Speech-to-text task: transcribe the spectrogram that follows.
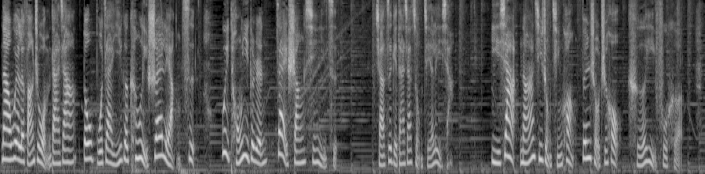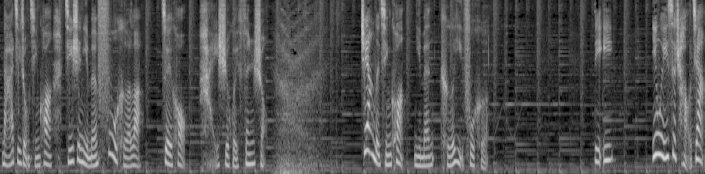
那为了防止我们大家都不在一个坑里摔两次。为同一个人再伤心一次，小资给大家总结了一下：以下哪几种情况分手之后可以复合？哪几种情况即使你们复合了，最后还是会分手？这样的情况你们可以复合。第一，因为一次吵架，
